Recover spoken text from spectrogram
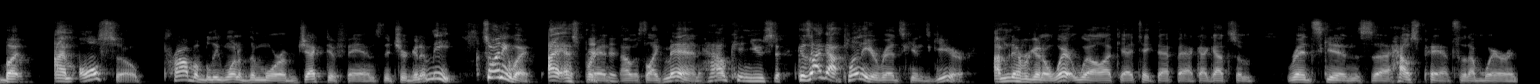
But I'm also probably one of the more objective fans that you're going to meet. So, anyway, I asked Brandon, I was like, man, how can you? Because I got plenty of Redskins gear. I'm never going to wear it. Well, okay, I take that back. I got some Redskins uh, house pants that I'm wearing,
